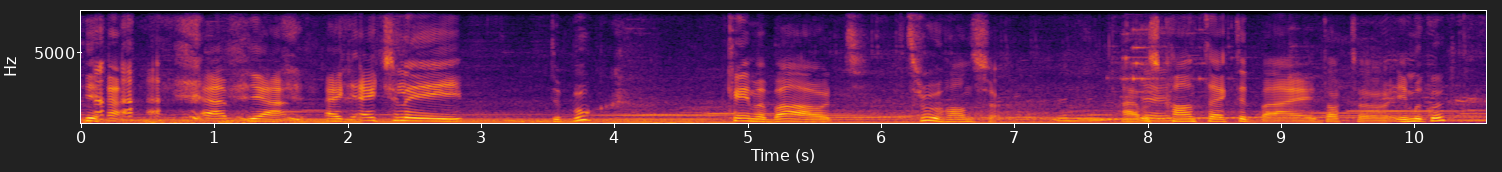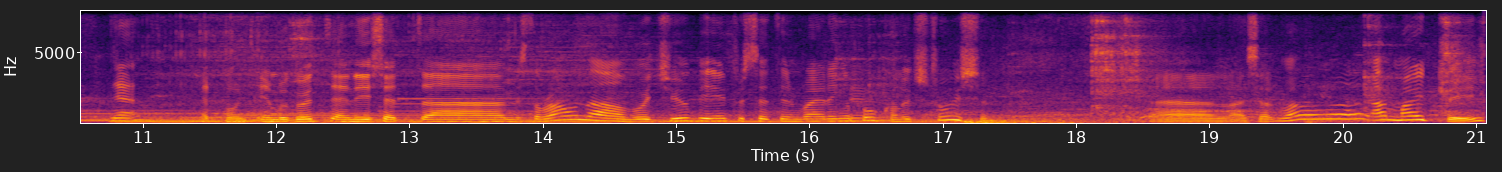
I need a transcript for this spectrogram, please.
yeah. Um, yeah. I, actually, the book came about through Hanser. Mm -hmm. I was yeah. contacted by Dr. Immergut. Yeah at Point Immergut, and he said, uh, Mr. Rauwendaal, would you be interested in writing a book on extrusion? And I said, well, uh, I might be,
